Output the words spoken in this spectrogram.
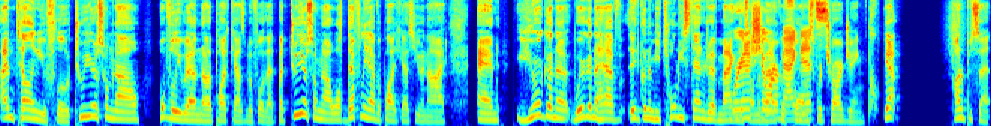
I'm telling you, Flo, two years from now, hopefully we have another podcast before that, but two years from now we'll definitely have a podcast, you and I, and you're gonna we're gonna have it's gonna be totally standard to have magnets on the back of phones for charging. Yeah, hundred percent,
